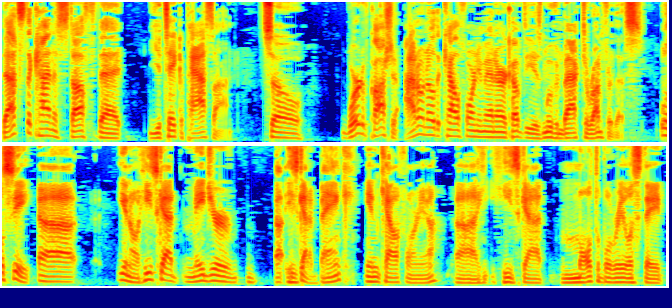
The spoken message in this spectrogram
that's the kind of stuff that you take a pass on. So, word of caution: I don't know that California man Eric Hovde is moving back to run for this. We'll see. Uh, you know, he's got major. Uh, he's got a bank in California. Uh, he, he's got multiple real estate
